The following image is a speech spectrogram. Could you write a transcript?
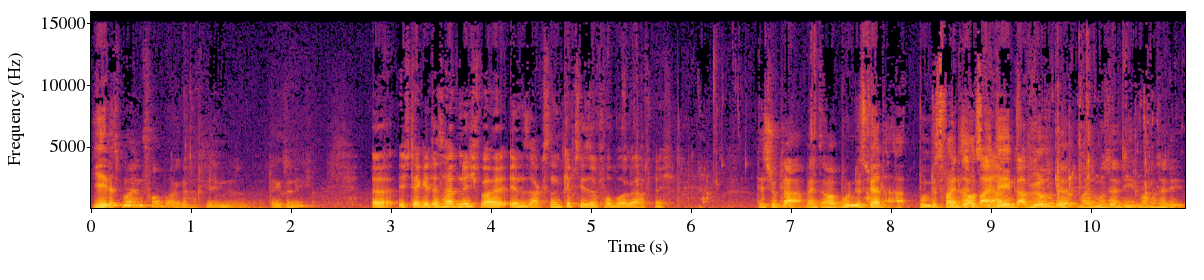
jedes Mal in Vorbeugehaft nehmen müssen. Denkst du nicht? Äh, ich denke deshalb nicht, weil in Sachsen gibt es diese Vorbeugehaft nicht. Das ist schon klar. Wenn es aber bundesweit, bundesweit ausgedehnt würde, man muss ja die, man muss ja die.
